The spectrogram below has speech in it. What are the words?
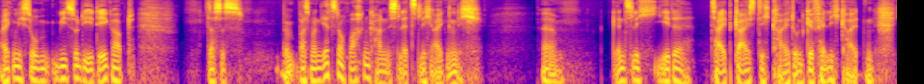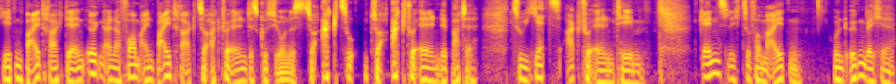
eigentlich so, wie so die Idee gehabt, dass es, was man jetzt noch machen kann, ist letztlich eigentlich äh, gänzlich jede Zeitgeistigkeit und Gefälligkeiten, jeden Beitrag, der in irgendeiner Form ein Beitrag zur aktuellen Diskussion ist, zur, aktu zur aktuellen Debatte, zu jetzt aktuellen Themen, gänzlich zu vermeiden und irgendwelche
